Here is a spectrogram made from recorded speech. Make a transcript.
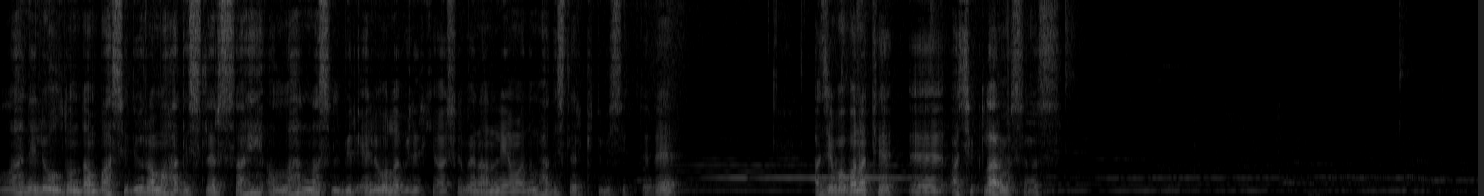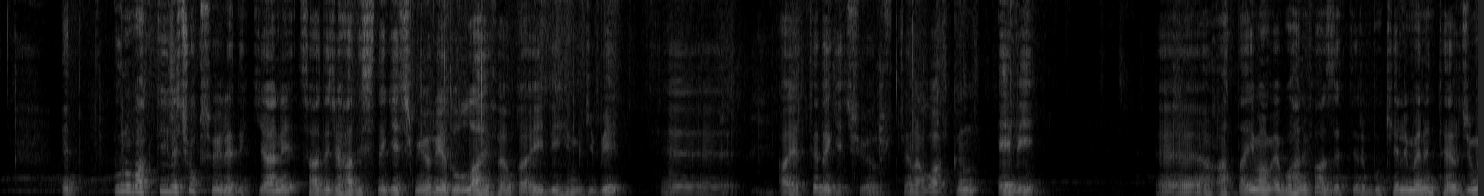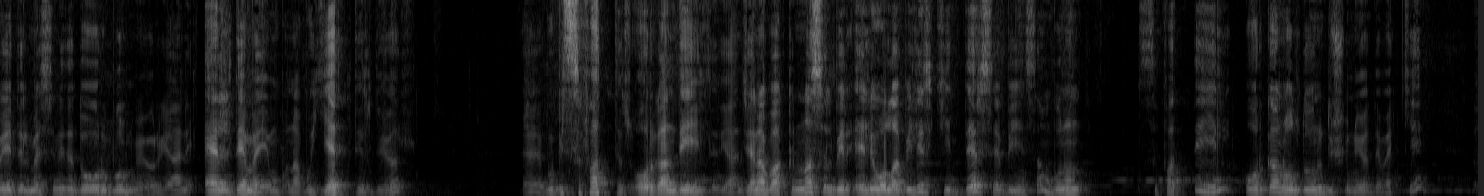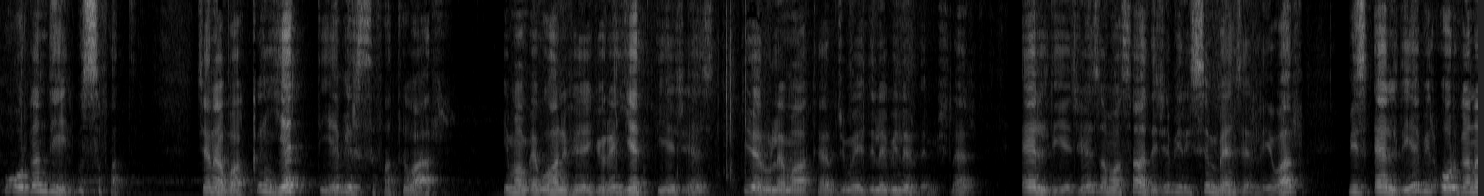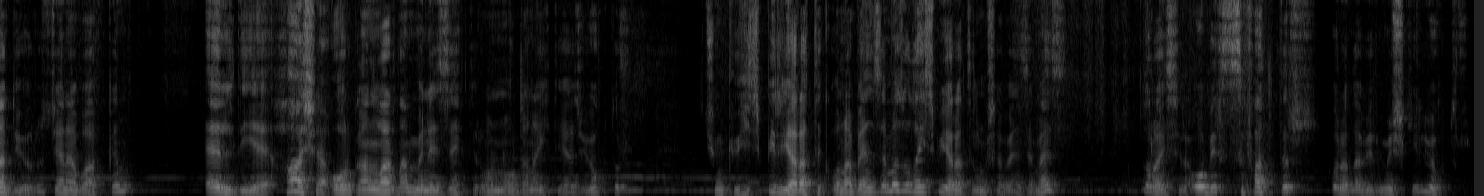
Allah'ın eli olduğundan bahsediyor ama hadisler sahih Allah'ın nasıl bir eli olabilir ki haşa ben anlayamadım. Hadisler Kütüb-i Sitte'de acaba bana te, e, açıklar mısınız? Et, bunu vaktiyle çok söyledik. Yani sadece hadiste geçmiyor. Yedullahi fevka eydihim gibi e, ayette de geçiyor. Cenab-ı Hakk'ın eli e, hatta İmam Ebu Hanife Hazretleri bu kelimenin tercüme edilmesini de doğru bulmuyor. Yani el demeyin buna. Bu yettir diyor. E, bu bir sıfattır. Organ değildir. Yani Cenab-ı Hakk'ın nasıl bir eli olabilir ki derse bir insan bunun sıfat değil organ olduğunu düşünüyor demek ki. Bu organ değil. Bu sıfat. Cenab-ı Hakk'ın yet diye bir sıfatı var. İmam Ebu Hanife'ye göre yet diyeceğiz. Diğer ulema tercüme edilebilir demişler. El diyeceğiz ama sadece bir isim benzerliği var. Biz el diye bir organa diyoruz. Cenab-ı Hakk'ın el diye haşa organlardan münezzehtir. Onun organa ihtiyacı yoktur. Çünkü hiçbir yaratık ona benzemez. O da hiçbir yaratılmışa benzemez. Dolayısıyla o bir sıfattır. Burada bir müşkil yoktur.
